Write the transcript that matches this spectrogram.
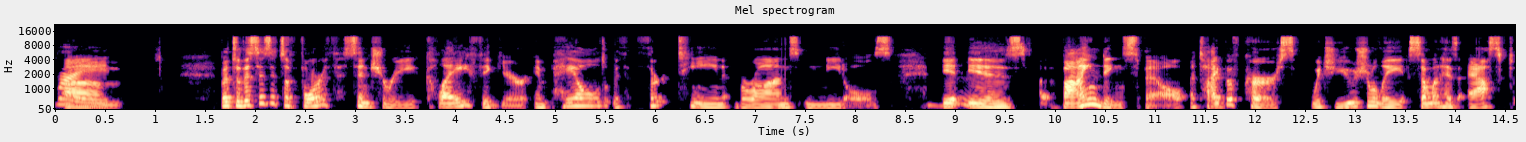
right. Um, but so this is it's a fourth century clay figure impaled with 13 bronze needles. It Hmm. is a binding spell, a type of curse, which usually someone has asked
